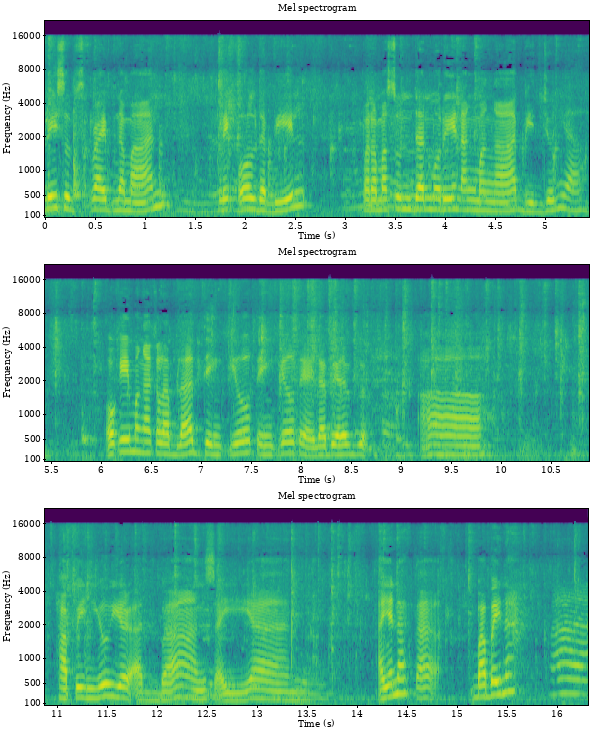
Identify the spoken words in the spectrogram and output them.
please subscribe naman. Click all the bell para masundan mo rin ang mga video niya. Okay mga kalablad, thank you, thank you, I love you, I love you. Ah, Happy New Year advance, ayan. Ayan na, babay na. Bye.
